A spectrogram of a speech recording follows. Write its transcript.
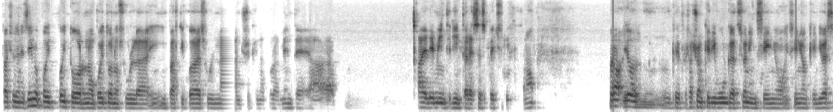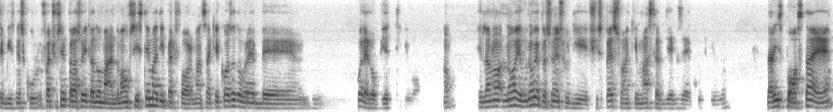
faccio un esempio, poi, poi, torno, poi torno sul, in particolare sul nudge, che naturalmente ha, ha elementi di interesse specifico. No? Però io che faccio anche divulgazione, insegno, insegno anche in diverse business school, faccio sempre la solita domanda, ma un sistema di performance a che cosa dovrebbe, qual è l'obiettivo? e la no, 9, 9 persone su 10, spesso anche in master di executive, la risposta è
